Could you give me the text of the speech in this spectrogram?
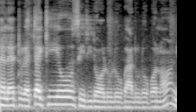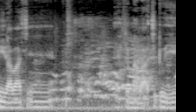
နဲ့လဲတူတယ်ကြိုက်ထီယိုးစီတီတော်လူလိုပါလူလိုပေါ့နော်နေတာပါရှင်အဲဒီမှာပါအချစ်တို့ရေ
